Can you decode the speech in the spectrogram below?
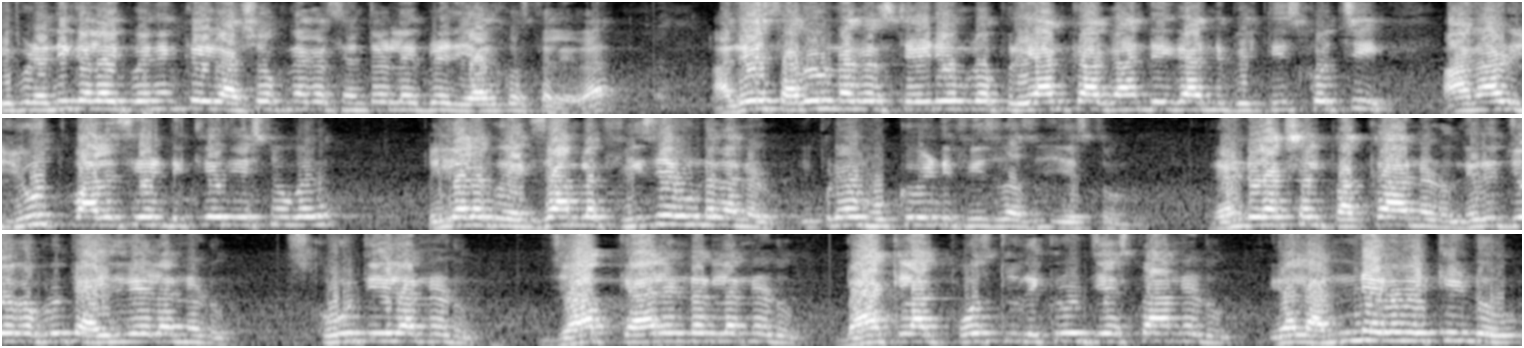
ఇప్పుడు ఎన్నికలు అయిపోయినాక ఇక అశోక్ నగర్ సెంట్రల్ లైబ్రరీ యాదకొస్తలేదా అదే సరూర్ నగర్ స్టేడియంలో ప్రియాంక గాంధీ గారిని తీసుకొచ్చి ఆనాడు యూత్ పాలసీ అని డిక్లేర్ చేసినావు కదా? పిల్లలకు ఎగ్జామ్లకు ఫీజే ఉండదు అన్నాడు. ఇప్పుడేమో ముక్కు వెండి ఫీజు వసూలు చేస్తుండు. రెండు లక్షలు పక్కా అన్నాడు. నిరుద్యోగ వృత్తి ఐదు వేలు అన్నాడు. స్కూటీలు అన్నాడు. జాబ్ క్యాలెండర్లు అన్నాడు. బ్యాక్లాగ్ పోస్టులు రిక్రూట్ చేస్తా అన్నాడు. ఇవాళ అన్ని ఎగబెట్టిండు.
